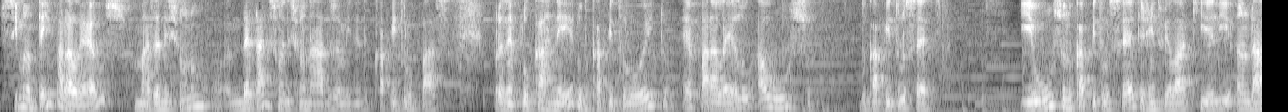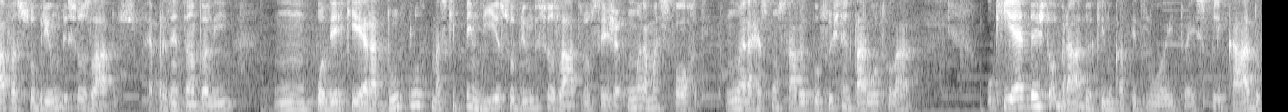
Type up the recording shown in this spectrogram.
Se mantém paralelos, mas adicionam, detalhes são adicionados à medida que o capítulo passa. Por exemplo, o carneiro do capítulo 8 é paralelo ao urso do capítulo 7. E o urso no capítulo 7, a gente vê lá que ele andava sobre um de seus lados, representando ali um poder que era duplo, mas que pendia sobre um de seus lados, ou seja, um era mais forte, um era responsável por sustentar o outro lado. O que é desdobrado aqui no capítulo 8 é explicado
